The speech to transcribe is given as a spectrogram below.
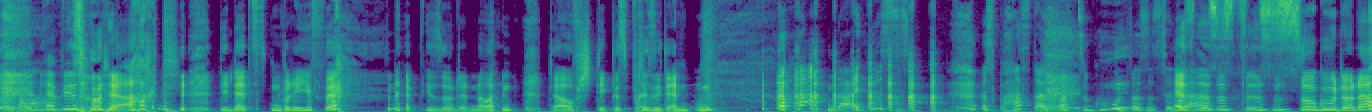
Oh. Episode 8, die letzten Briefe. Episode 9, der Aufstieg des Präsidenten. nice. Es passt einfach zu gut. Was ist denn es, da? Es ist, es ist so gut, oder?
